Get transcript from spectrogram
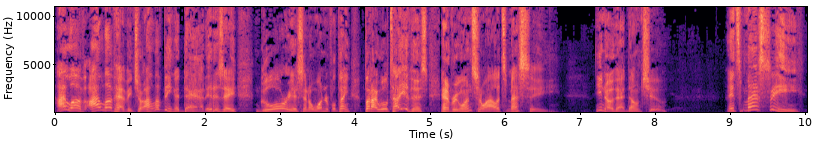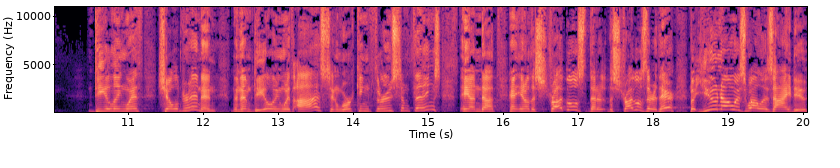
I love I love having children. I love being a dad. It is a glorious and a wonderful thing. But I will tell you this: every once in a while, it's messy. You know that, don't you? It's messy dealing with children and, and them dealing with us and working through some things. And, uh, and you know the struggles that are the struggles that are there. But you know as well as i do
